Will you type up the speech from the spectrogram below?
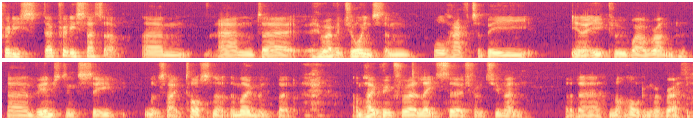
pretty they're pretty set up, um, and uh, whoever joins them will have to be you know, equally well run. Uh, be interesting to see. Looks like Tosno at the moment, but I'm hoping for a late surge from Tyumen. But uh, I'm not holding my breath.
